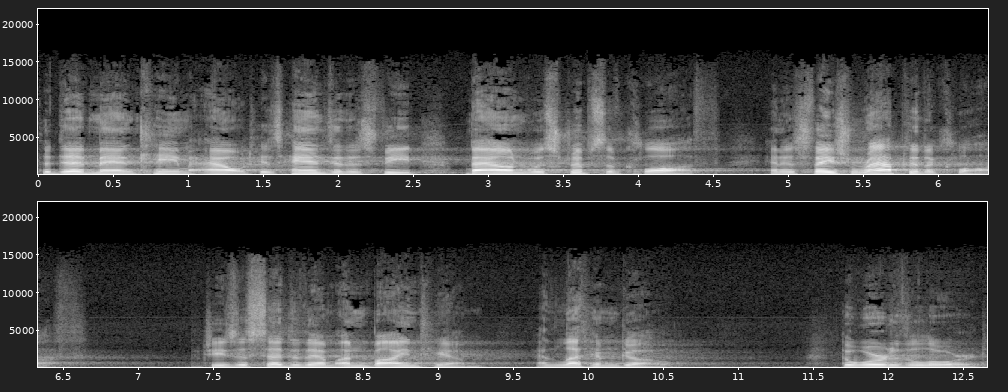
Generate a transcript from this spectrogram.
The dead man came out, his hands and his feet bound with strips of cloth, and his face wrapped in a cloth. Jesus said to them, Unbind him and let him go. The word of the Lord.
